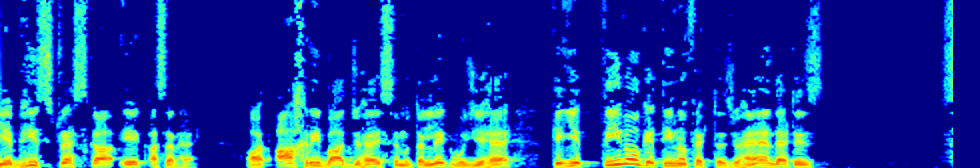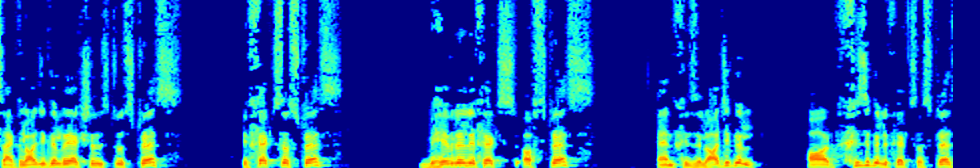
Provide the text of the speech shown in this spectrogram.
یہ بھی اسٹریس کا ایک اثر ہے اور آخری بات جو ہے اس سے متعلق وہ یہ ہے کہ یہ تینوں کے تینوں فیکٹر جو ہیں that is psychological reaction to stress effects of stress behavioral effects of stress and physiological اور فزیکل افیکٹس آف اسٹریس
